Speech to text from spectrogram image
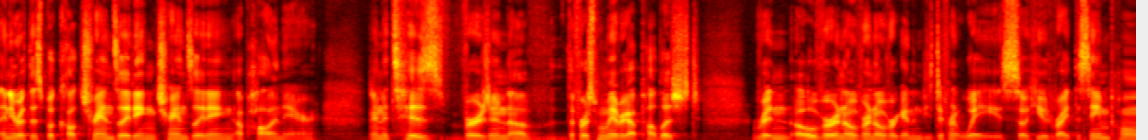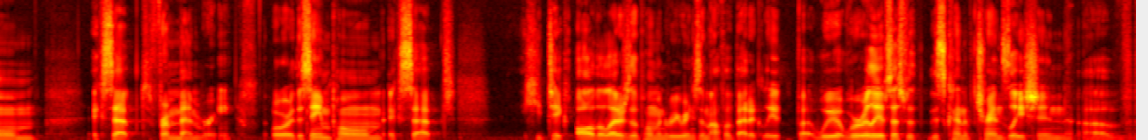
and he wrote this book called Translating Translating Apollinaire, and it's his version of the first one we ever got published, written over and over and over again in these different ways. So he would write the same poem except from memory, or the same poem except he'd take all the letters of the poem and rearrange them alphabetically. But we, we're really obsessed with this kind of translation of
